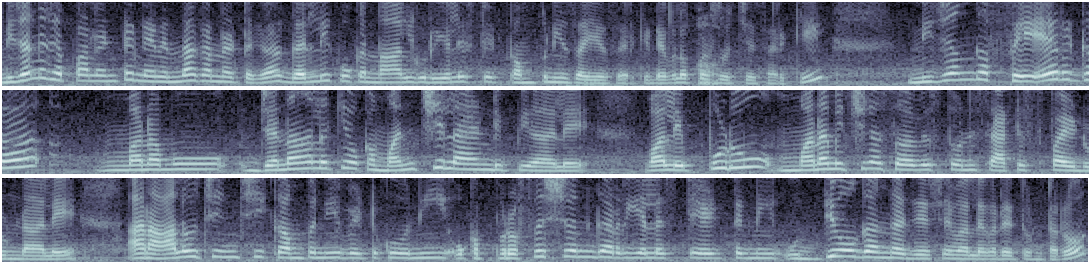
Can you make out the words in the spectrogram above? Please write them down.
నిజంగా చెప్పాలంటే నేను ఇందాక అన్నట్టుగా గల్లీకి ఒక నాలుగు రియల్ ఎస్టేట్ కంపెనీస్ అయ్యేసరికి డెవలపర్స్ వచ్చేసరికి నిజంగా ఫేర్గా మనము జనాలకి ఒక మంచి ల్యాండ్ ఇప్పించాలి వాళ్ళు ఎప్పుడూ మనం ఇచ్చిన సర్వీస్తోని సాటిస్ఫైడ్ ఉండాలి. అని ఆలోచించి కంపెనీ పెట్టుకొని ఒక ప్రొఫెషన్గా రియల్ ఎస్టేట్ని ఉద్యోగంగా చేసే వాళ్ళు ఎవరైతే ఉంటారో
